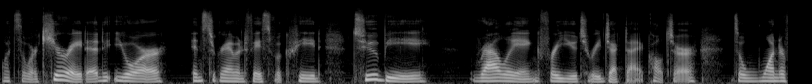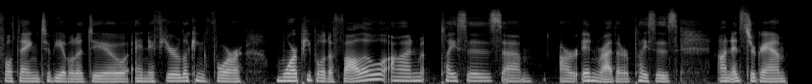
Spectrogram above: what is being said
what's the word, curated your Instagram and Facebook feed to be rallying for you to reject diet culture. It's a wonderful thing to be able to do. And if you're looking for more people to follow on places, um, or in rather places on Instagram,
